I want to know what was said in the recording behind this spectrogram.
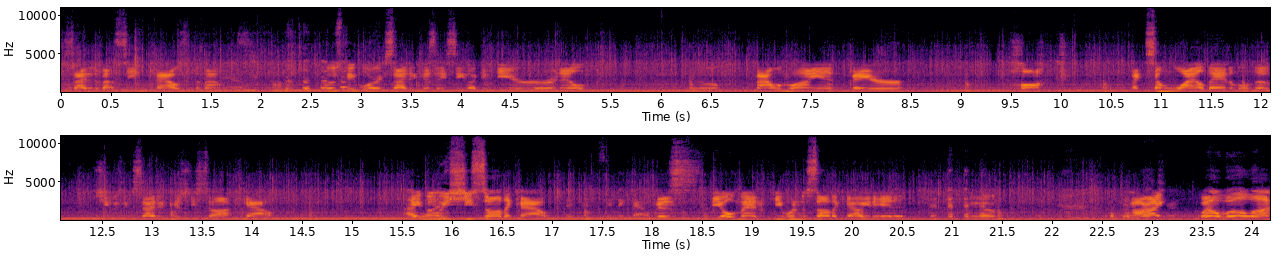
excited about seeing cows in the mountains. Most people are excited because they see like a deer or an elk, you know, mountain lion, bear, hawk, like some wild animal. No, she was excited because she saw a cow. I Hey, but at least she saw the cow. I didn't see the cow. Because the old man, if he wouldn't have saw the cow, he'd have hit it. You know? All right. Well, we'll uh,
